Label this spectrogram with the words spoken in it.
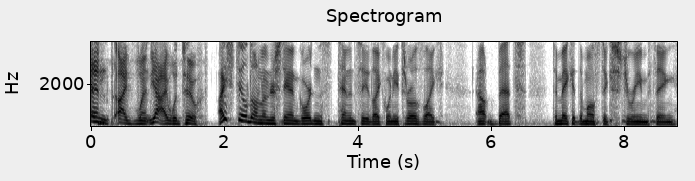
And I went, yeah, I would too. I still don't understand Gordon's tendency, like when he throws like out bets to make it the most extreme thing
